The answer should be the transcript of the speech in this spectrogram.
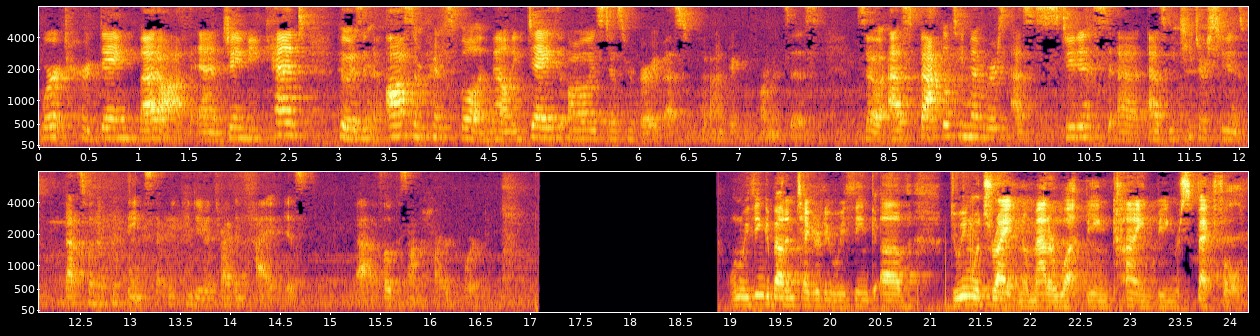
worked her dang butt off, and Jamie Kent, who is an awesome principal, and Melanie Day, who always does her very best to put on great performances. So as faculty members, as students, uh, as we teach our students, that's one of the things that we can do to thrive in the Hive is uh, focus on hard work. When we think about integrity, we think of doing what's right no matter what, being kind, being respectful,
